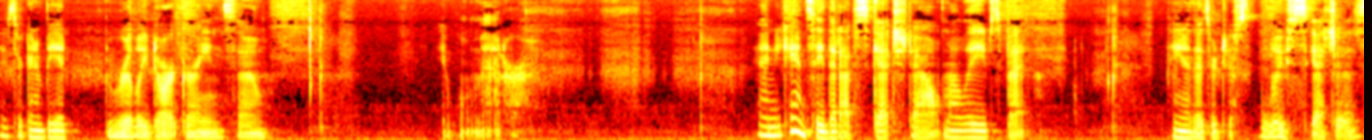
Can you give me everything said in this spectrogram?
These are gonna be a really dark green, so it won't matter. And you can see that I've sketched out my leaves, but you know, those are just loose sketches.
